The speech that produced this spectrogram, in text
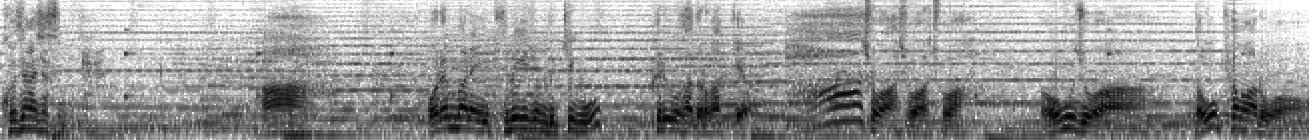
고생하셨습니다 아 오랜만에 이 분위기 좀 느끼고 그리고 가도록 할게요. 아 좋아 좋아 좋아. 너무 좋아. 너무 평화로워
